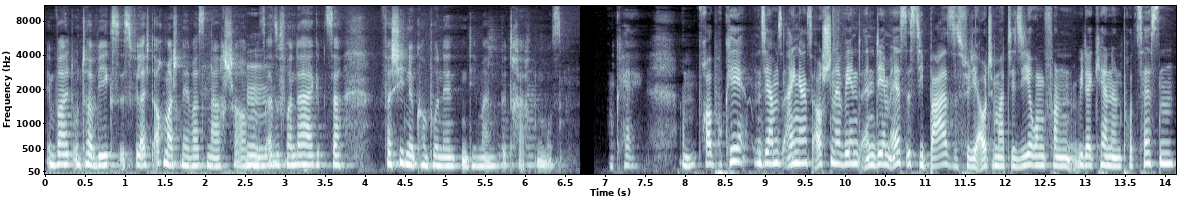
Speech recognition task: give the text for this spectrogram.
im Wald unterwegs ist, vielleicht auch mal schnell was nachschauen mhm. muss. Also von daher gibt es da verschiedene Komponenten, die man betrachten muss. Okay. Ähm, Frau Pouquet, Sie haben es eingangs auch schon erwähnt, ein DMS ist die Basis für die Automatisierung von wiederkehrenden Prozessen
